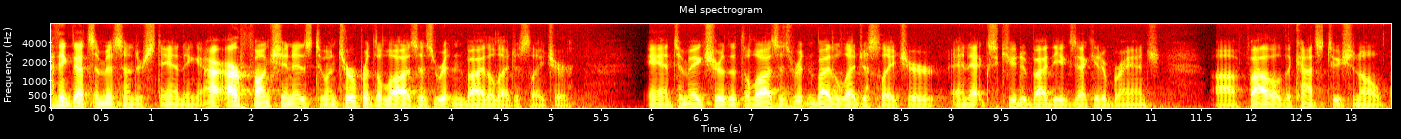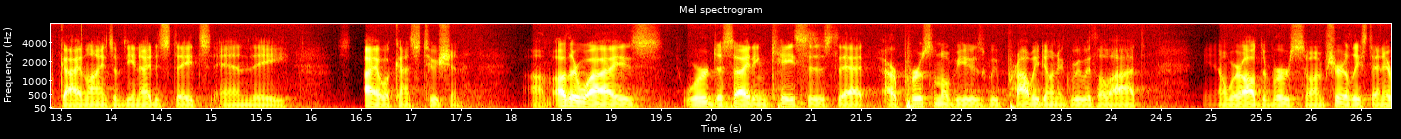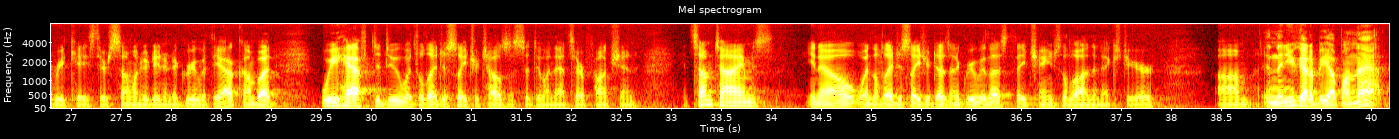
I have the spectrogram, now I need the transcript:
I think that's a misunderstanding. Our, our function is to interpret the laws as written by the legislature and to make sure that the laws as written by the legislature and executed by the executive branch uh, follow the constitutional guidelines of the United States and the Iowa Constitution. Um, Otherwise, we're deciding cases that our personal views, we probably don't agree with a lot. You know, we're all diverse, so I'm sure at least on every case, there's someone who didn't agree with the outcome. But we have to do what the legislature tells us to do, and that's our function. And sometimes, you know, when the legislature doesn't agree with us, they change the law the next year. Um, And then you got to be up on that.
